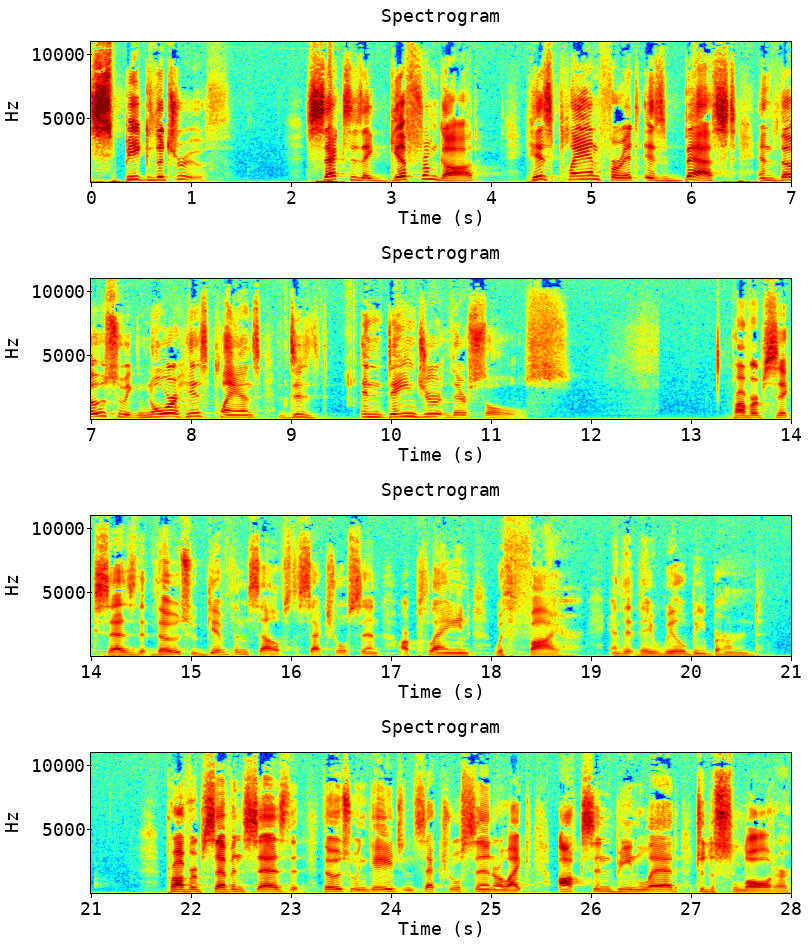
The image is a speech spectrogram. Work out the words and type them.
speak the truth. Sex is a gift from God. His plan for it is best, and those who ignore His plans endanger their souls. Proverbs 6 says that those who give themselves to sexual sin are playing with fire and that they will be burned. Proverbs 7 says that those who engage in sexual sin are like oxen being led to the slaughter.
